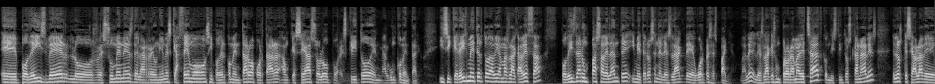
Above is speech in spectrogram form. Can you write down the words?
eh, podéis ver los resúmenes de las reuniones que hacemos y poder comentar o aportar, aunque sea solo por escrito en algún comentario. Y si queréis meter todavía más la cabeza, podéis dar un paso adelante y meteros en el Slack de WordPress España, ¿vale? El Slack es un programa de chat con distintos canales en los que se habla de,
